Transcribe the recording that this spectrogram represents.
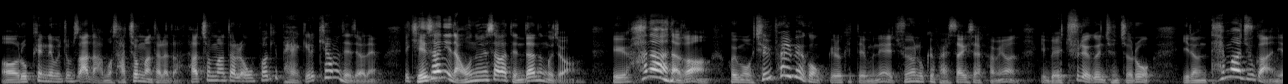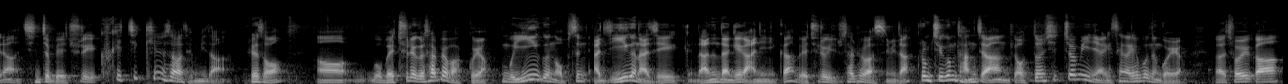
어, 로켓랩은 좀 싸다. 뭐 4천만 달러다. 4천만 달러 곱하기 100 이렇게 하면 되잖아요. 이 계산이 나오는 회사가 된다는 거죠. 이 하나 하나가 거의 뭐 7, 800억 이렇기 때문에 중형 로켓 발사하기 시작하면 이 매출액은 전체로 이런 테마주가 아니라 진짜 매출액이 크게 찍힌 회사가 됩니다. 그래서 어, 뭐 매출액을 살펴봤고요. 뭐 이익은 없은 아직 이익은 아직 나는 단계가 아니니까 매출액을 좀 살펴봤습니다. 그럼 지금 당장 어떤 시점이냐 생각해 보는 거예요. 그러니까 저희가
